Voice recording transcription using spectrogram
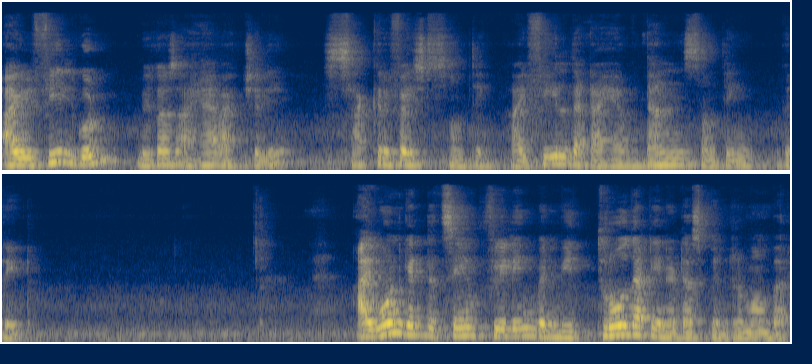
I will feel good because i have actually sacrificed something i feel that i have done something great I won't get that same feeling when we throw that in a dustbin. Remember,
